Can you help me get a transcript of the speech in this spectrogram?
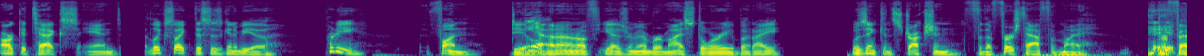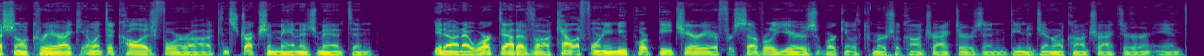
architects, and it looks like this is going to be a pretty fun deal. Yeah. I don't know if you guys remember my story, but I was in construction for the first half of my professional career. I, I went to college for uh, construction management and, you know, and I worked out of uh, California, Newport Beach area for several years, working with commercial contractors and being a general contractor. And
